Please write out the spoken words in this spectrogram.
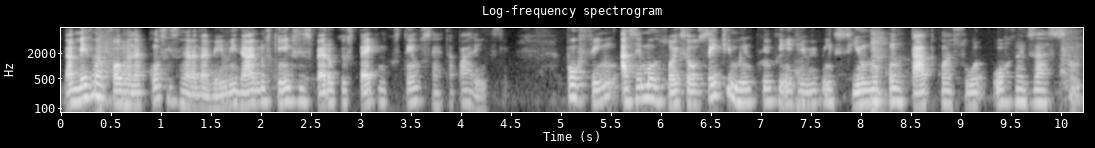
Da mesma forma, na concessionária da BMW, os clientes esperam que os técnicos tenham certa aparência. Por fim, as emoções são os sentimentos que o cliente vivencia no contato com a sua organização.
